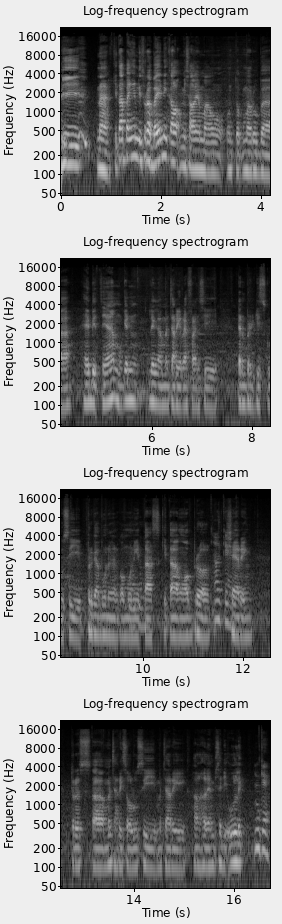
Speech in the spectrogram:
di nah kita pengen di Surabaya nih kalau misalnya mau untuk merubah habitnya mungkin dengan mencari referensi dan berdiskusi bergabung dengan komunitas kita ngobrol Oke. sharing terus eh, mencari solusi mencari hal-hal yang bisa diulik Oke.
